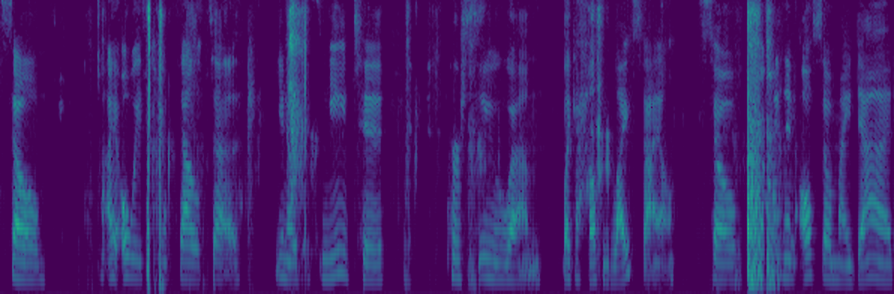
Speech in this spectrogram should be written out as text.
So I always kind of felt, uh, you know, this need to pursue um, like a healthy lifestyle. So, and then also my dad,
